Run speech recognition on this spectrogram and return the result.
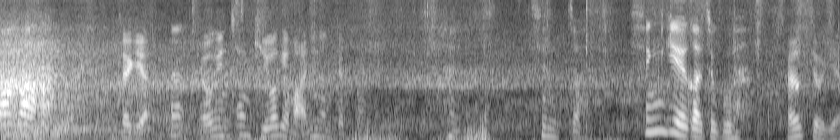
와가. 자기야, 어. 여긴 참 기억에 많이 남겠다. 진짜. 신기해가지고. 자극적이야.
